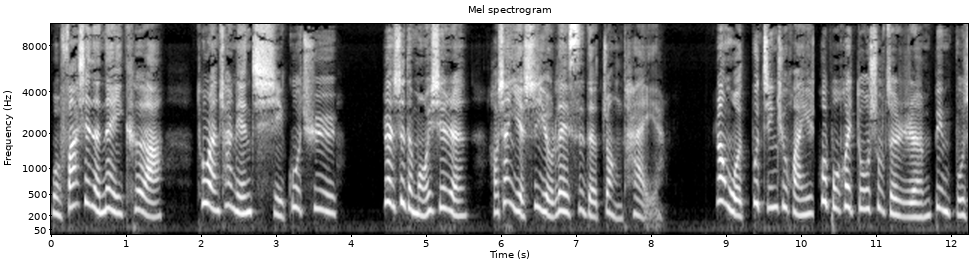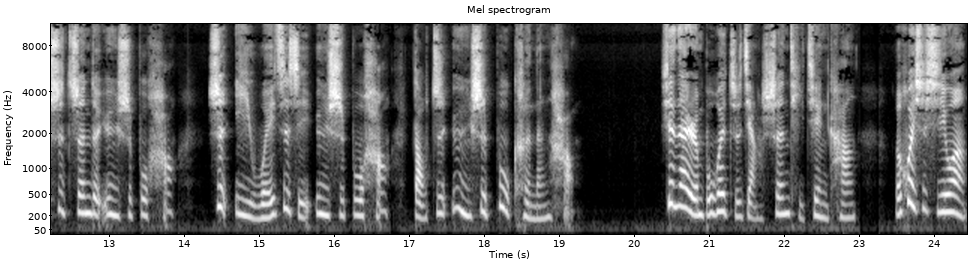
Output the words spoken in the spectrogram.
我发现的那一刻啊，突然串联起过去认识的某一些人，好像也是有类似的状态耶。让我不禁去怀疑，会不会多数的人并不是真的运势不好，是以为自己运势不好，导致运势不可能好。现在人不会只讲身体健康，而会是希望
